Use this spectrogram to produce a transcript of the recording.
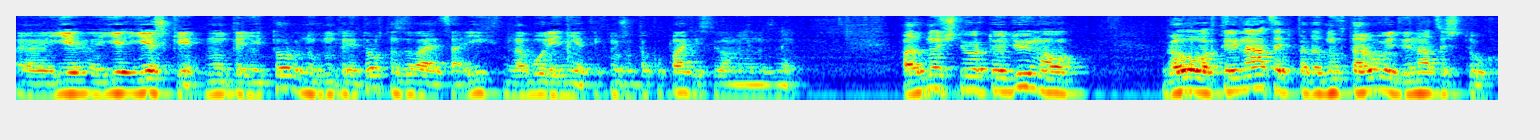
э, ешки внутренний торкс, ну, внутренний торкс называется, а их в наборе нет. Их нужно покупать, если вам не нужны. Под 1 четвертую дюйма головок 13, под 1 вторую 12 штук.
